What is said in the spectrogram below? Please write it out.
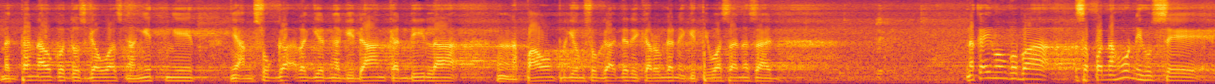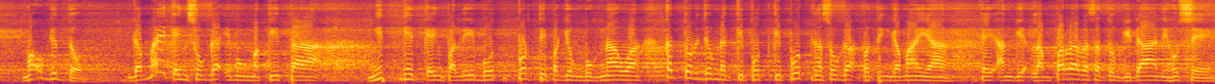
Nagtanaw ko dos gawas nga ngit-ngit, niya ang suga ra gyud nga gidang kandila, napawang pag yung suga diri karon gani gitiwasan na sad. Nakaingon ko ba sa panahon ni Jose, mao to. Gamay kayong suga imong makita, ngit-ngit kayong palibot, porti pag yung bugnawa, kadto yung nagkipot-kipot nga suga pating gamaya, kay ang lampara ra sa tong gidaan ni Jose,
